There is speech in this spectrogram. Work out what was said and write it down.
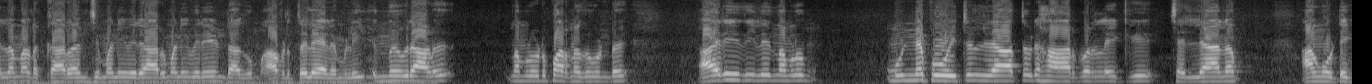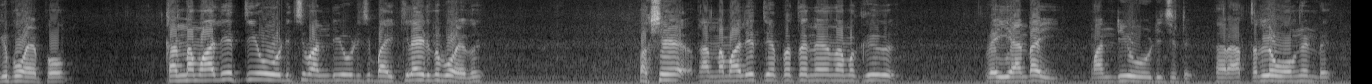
എല്ലാം നടക്കാറ്. അഞ്ച് മണി വരെ ആറ് മണി വരെ ഉണ്ടാകും അവിടുത്തെ ലേലം വിളി എന്ന് ഒരാൾ നമ്മളോട് പറഞ്ഞതുകൊണ്ട് ആ രീതിയിൽ നമ്മൾ മുന്നേ പോയിട്ടില്ലാത്ത ഒരു ഹാർബറിലേക്ക് ചെല്ലാനം അങ്ങോട്ടേക്ക് പോയപ്പോൾ കണ്ണമാലി എത്തി ഓടിച്ച് വണ്ടി ഓടിച്ച് ബൈക്കിലായിരുന്നു പോയത്. പക്ഷേ കണ്ണമാലി എത്തിയപ്പോൾ തന്നെ നമുക്ക് വെയ്യാണ്ടായി. വണ്ടി ഓടിച്ചിട്ട്. കാരണം അത്ര ലോങ് ഉണ്ട്.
